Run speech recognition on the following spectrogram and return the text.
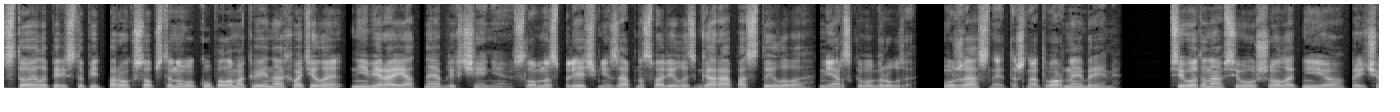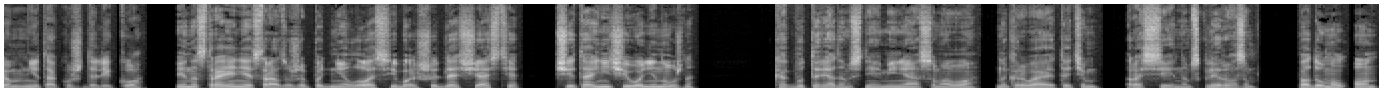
Стоило переступить порог собственного купола, Маквейна охватило невероятное облегчение, словно с плеч внезапно свалилась гора постылого, мерзкого груза, ужасное, тошнотворное бремя. Всего-то навсего ушел от нее, причем не так уж далеко, и настроение сразу же поднялось, и больше для счастья, считай, ничего не нужно. Как будто рядом с ней меня самого накрывает этим рассеянным склерозом, — подумал он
